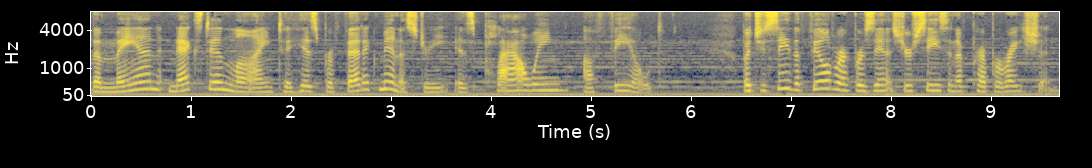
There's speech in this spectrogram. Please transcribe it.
The man next in line to his prophetic ministry is plowing a field. But you see, the field represents your season of preparation.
